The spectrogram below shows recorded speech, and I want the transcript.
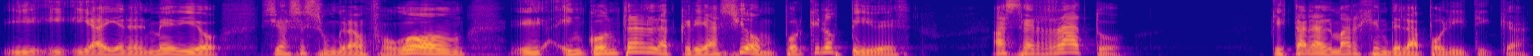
y, ahí en el medio, si haces un gran fogón, eh, encontrar la creación, porque los pibes hace rato que están al margen de la política,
